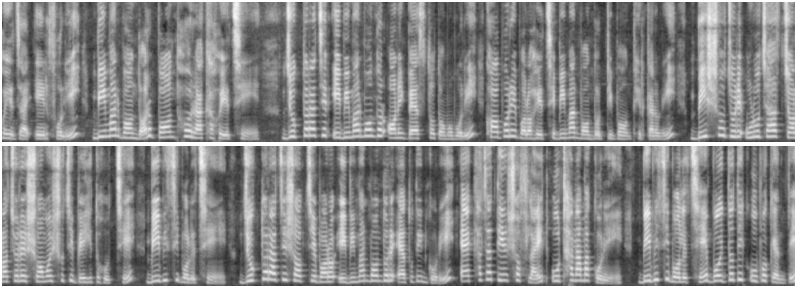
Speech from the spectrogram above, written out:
হয়ে যায়। এর ফলে বিমানবন্দর বন্ধ রাখা হয়েছে। যুক্তরাজ্যের এই বিমানবন্দর অনেক ব্যস্ততম বলে খবরে বলা হয়েছে। বিমানবন্দরটি বন্ধের কারণে বিশ্বজুড়ে উড়োজাহাজ চলাচলের সময়সূচি ব্যাহত হচ্ছে, বিবিসি বলেছে। যুক্তরাজ্যের সবচেয়ে বড় এই বিমানবন্দরে এতদিন করে এক হাজার তিনশো ফ্লাইট ওঠানামা করে। বিবিসি বলেছে, বৈদ্যুতিক উপকেন্দ্রে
